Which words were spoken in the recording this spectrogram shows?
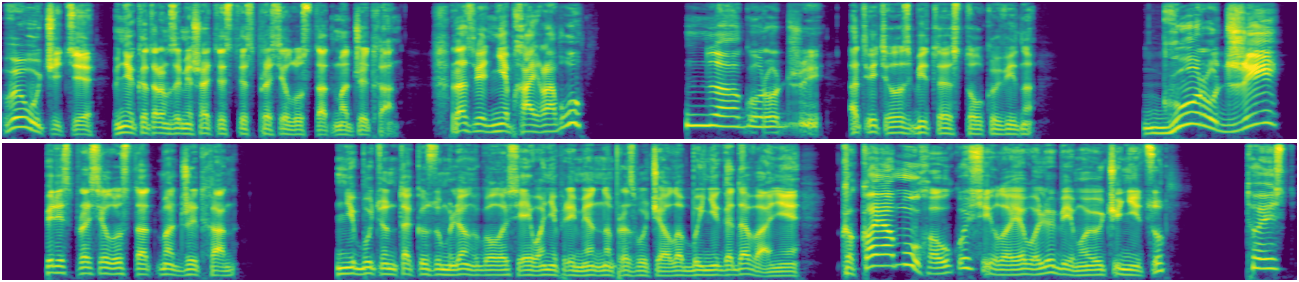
вы учите?» — в некотором замешательстве спросил устат Маджидхан. «Разве не Бхайраву?» «Да, Гуруджи», — ответила сбитая с толку Вина. «Гуруджи?» — переспросил устат Маджидхан. Не будь он так изумлен, в голосе его непременно прозвучало бы негодование. «Какая муха укусила его любимую ученицу?» «То есть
